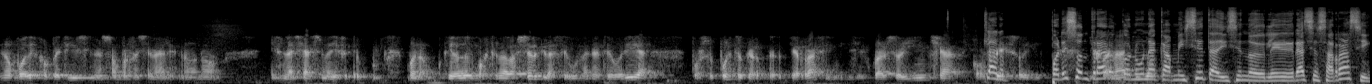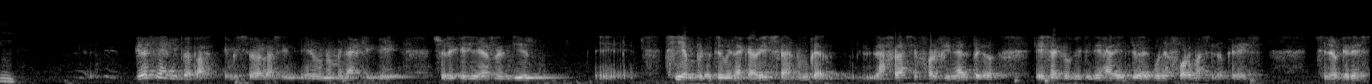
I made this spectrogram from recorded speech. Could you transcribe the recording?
No podés competir si no son profesionales, no, no. Es una, ya es una Bueno, quedó demostrado ayer que la segunda categoría, por supuesto que, que Racing, del cual soy hincha, Claro, confeso y por eso entraron con una camiseta diciéndole gracias a Racing. Gracias a mi papá que me hizo ver Racing. Un homenaje que yo le quería rendir. eh, siempre lo tuve en la cabeza. Nunca la frase fue al final, pero es algo que tenés adentro. De alguna forma se lo querés, se lo querés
